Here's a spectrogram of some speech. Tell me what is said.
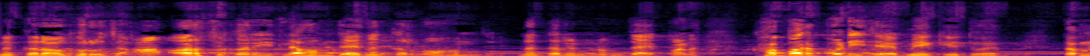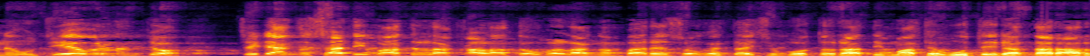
નકર અઘરું છે. આ અર્થ કરી એટલે સમજાય, નકર નો સમજાય, નકર એમ સમજાય પણ ખબર પડી જાય, મેં કીધું એમ. તમને હું જે વર્ણન, જો, ચડ્યા ઘસાટી વાદળા, કાળા, દોબળા, ગંબારે સોગે દશ બોતો રાતી માથે ઉતર્યા, દરાર,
